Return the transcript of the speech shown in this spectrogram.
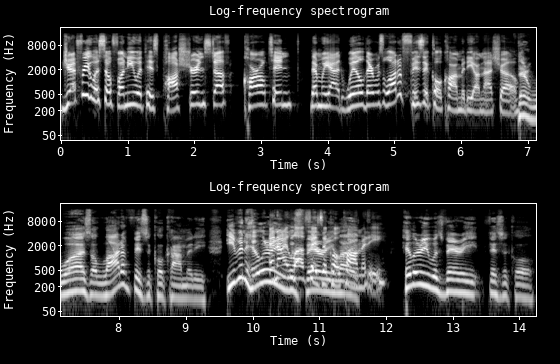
Geoffrey was so funny with his posture and stuff. Carlton, then we had Will. There was a lot of physical comedy on that show. there was a lot of physical comedy. Even Hillary and I love physical like- comedy. Hillary was very physical.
